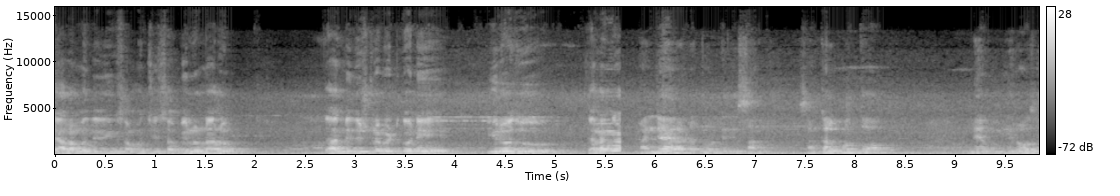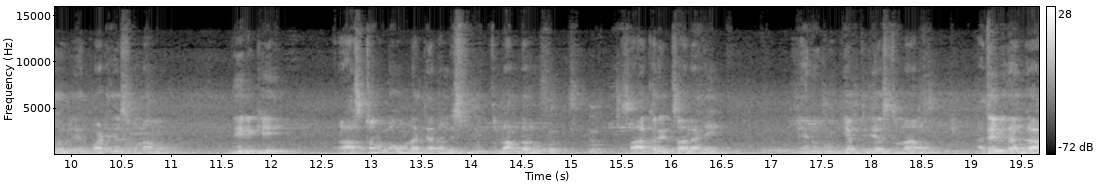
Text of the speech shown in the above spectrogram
చాలామంది దీనికి సంబంధించి సభ్యులు ఉన్నారు దాన్ని దృష్టిలో పెట్టుకొని ఈరోజు తెలంగాణ పనిచేయాలన్నటువంటిది సం సంకల్పంతో మేము ఈరోజు ఏర్పాటు చేసుకున్నాము. దీనికి రాష్ట్రంలో ఉన్న జర్నలిస్ట్ మిత్రులు అందరూ సహకరించాలని నేను విజ్ఞప్తి చేస్తున్నాను. అదేవిధంగా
